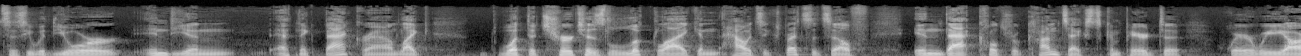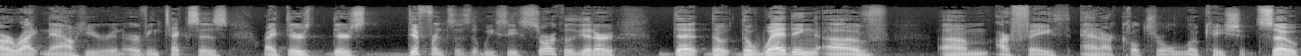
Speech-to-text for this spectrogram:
Sissy with your Indian ethnic background, like what the church has looked like and how it's expressed itself in that cultural context compared to where we are right now here in Irving, Texas, right? There's there's differences that we see historically that are the the, the wedding of um, our faith and our cultural location. So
